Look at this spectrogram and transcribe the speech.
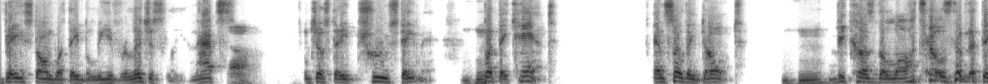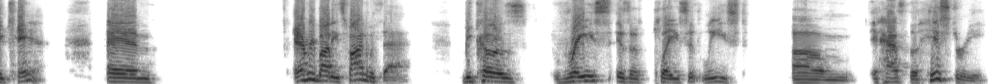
based on what they believe religiously. And that's oh. just a true statement. Mm-hmm. But they can't. And so they don't mm-hmm. because the law tells them that they can't. And everybody's fine with that because race is a place, at least, um, it has the history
